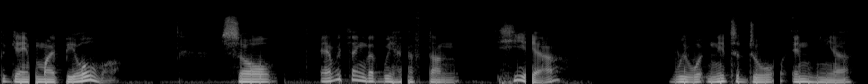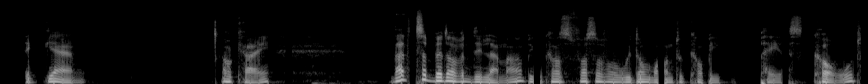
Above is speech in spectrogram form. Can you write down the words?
the game might be over. So everything that we have done here, we would need to do in here again. Okay, that's a bit of a dilemma because first of all, we don't want to copy paste code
